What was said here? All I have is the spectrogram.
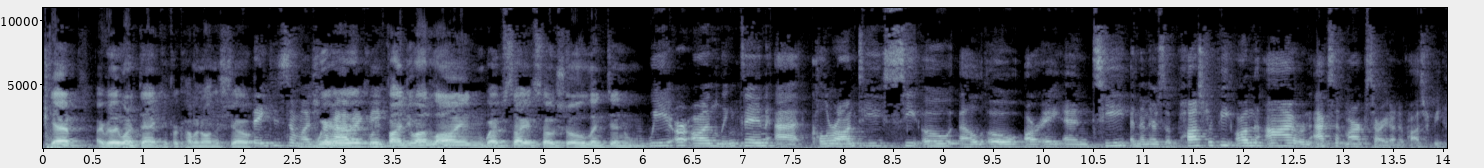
Gab, I really want to thank you for coming on the show. Thank you so much Where for having can we find you online, website, social, LinkedIn? We are on LinkedIn at Coloranti, C-O-L-O-R-A-N-T, and then there's an apostrophe on the I or an accent mark, sorry, not apostrophe,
